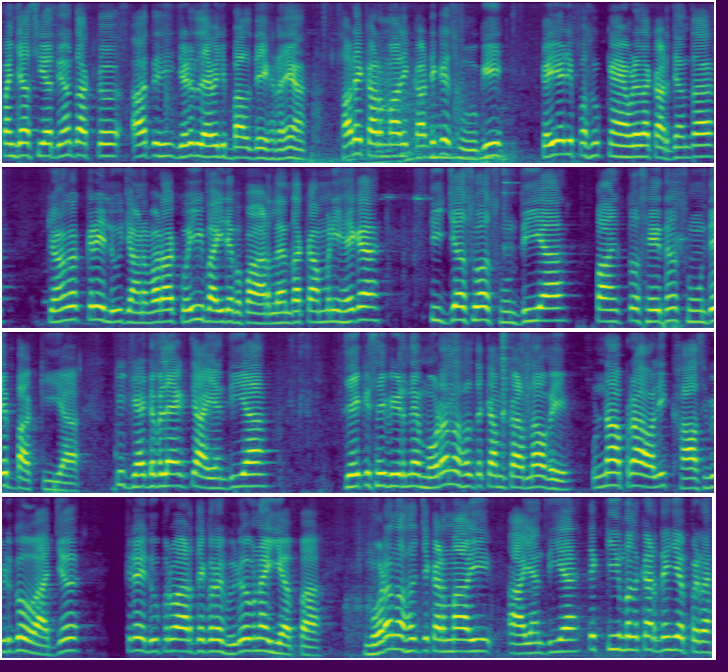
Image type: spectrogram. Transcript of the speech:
ਪੰਜਾਂ ਛੇ ਦਿਨਾਂ ਤੱਕ ਆ ਤੁਸੀਂ ਜਿਹੜੇ ਲੈਵਲ 'ਚ ਬਲ ਦੇਖ ਰਹੇ ਆ, ਸਾਰੇ ਕਰਮ ਵਾਲੀ ਕੱਢ ਕੇ ਸੂਗੀ ਕਈ ਵਾਰੀ ਪਸ਼ੂ ਕੈਮਰੇ ਦਾ ਕੱਢ ਜਾਂਦਾ। ਕਿਉਂਕਿ ਘਰੇਲੂ ਜਾਨਵਰ ਆ, ਕੋਈ ਬਾਈ ਦੇ ਵਪਾਰ ਲੈਣ ਦਾ ਕੰਮ ਨਹੀਂ ਹੈਗਾ। ਤੀਜਾ ਸੂਆ ਸੁੰਦੀ ਆ। ਪੰਜ ਤੋਂ ਛੇ ਦਿਨ ਸੂਣ ਦੇ ਬਾਕੀ ਆ। ਕਿ ਜੈਡ ਬਲੈਕ ਚ ਆ ਜਾਂਦੀ ਆ। ਜੇ ਕਿਸੇ ਵੀਰ ਨੇ ਮੋੜਾ ਨਸਲ ਤੇ ਕੰਮ ਕਰਨਾ ਹੋਵੇ ਉਹਨਾਂ ਭਰਾ ਵਾਲੀ ਖਾਸ ਵੀਡੀਓ ਅੱਜ ਘਰੇਲੂ ਪਰਿਵਾਰ ਤੇ ਕੋਈ ਵੀਡੀਓ ਬਣਾਈ ਆ ਆਪਾਂ। ਮੋੜਾ ਨਸਲ ਚ ਕਰਮ ਵਾਲੀ ਆ ਜਾਂਦੀ ਆ ਤੇ ਕੀ ਮੁੱਲ ਕਰਦੇ ਜੀ ਆਪਾਂ?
